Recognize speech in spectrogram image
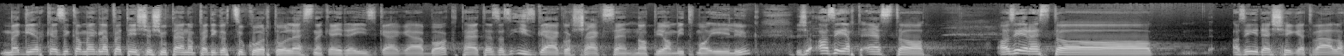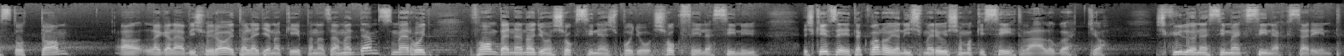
megérkezik a meglepetés, és utána pedig a cukortól lesznek egyre izgágábbak. Tehát ez az izgágasság szent napja, amit ma élünk. És azért ezt a, azért ezt a, az édességet választottam, a, legalábbis, hogy rajta legyen a képen az M&M's, mert hogy van benne nagyon sok színes bogyó, sokféle színű. És képzeljétek, van olyan ismerősöm, aki szétválogatja, és külön eszi meg színek szerint.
